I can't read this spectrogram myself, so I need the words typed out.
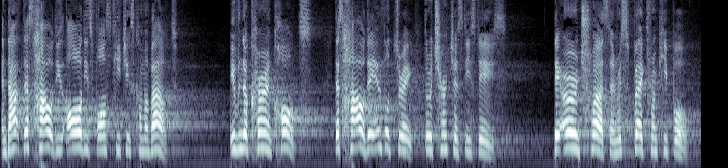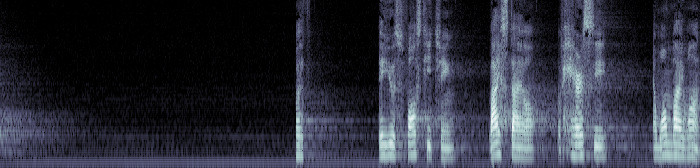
And that, that's how these, all these false teachings come about. Even the current cults, that's how they infiltrate through churches these days. They earn trust and respect from people. But they use false teaching, lifestyle of heresy, and one by one,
